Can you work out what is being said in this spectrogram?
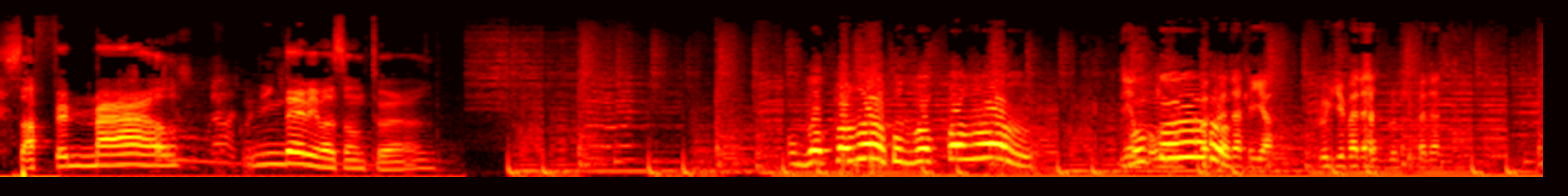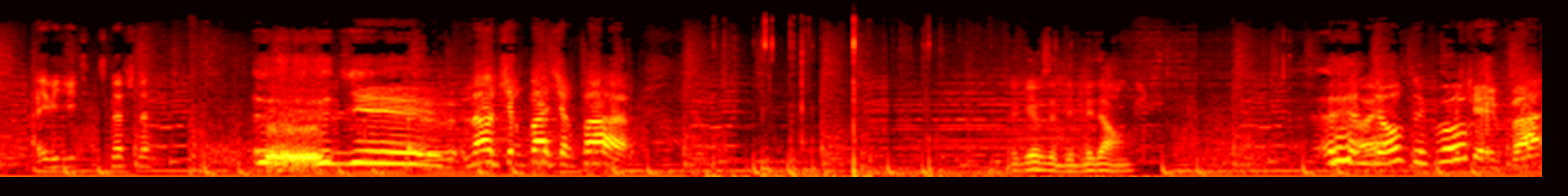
Ça fait mal sans toi. On bloque pas mal, on bloque pas mal. Viens, on- Bloque on bloque patate, les gars. Bloquez patate, bloquez patate. Allez, vite, vite. Snuff, snuff. Euh, non, tire pas, tire pas. Les gars, vous êtes des blédards. Hein. Ouais. Non, c'est faux. Je sais pas.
